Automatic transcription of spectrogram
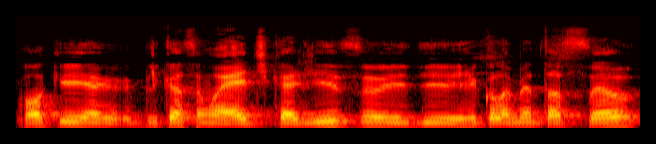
qual que é a implicação ética disso e de regulamentação?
